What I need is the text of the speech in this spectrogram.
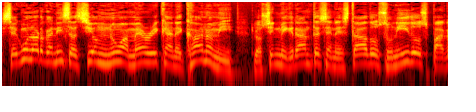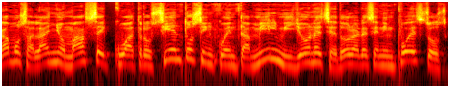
Según la organización New American Economy, los inmigrantes en Estados Unidos pagamos al año más de 450 mil millones de dólares en impuestos,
